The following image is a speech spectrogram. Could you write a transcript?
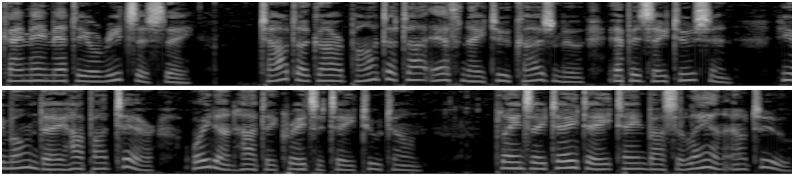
kai me meteoritzes the, tauta gar pantata ethne tu kasmu epizetusin, humonde hapater, oidan hate crezite tuton. Plains etete tain basilean autu,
